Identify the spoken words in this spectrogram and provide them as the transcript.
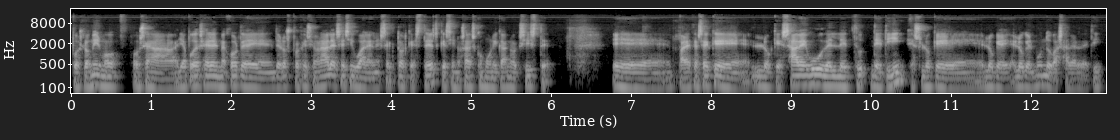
pues lo mismo, o sea, ya puede ser el mejor de, los profesionales, es igual en el sector que estés, que si no sabes comunicar no existe. Eh, parece ser que lo que sabe Google de, ti es lo que, lo, que, lo que el mundo va a saber de ti.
